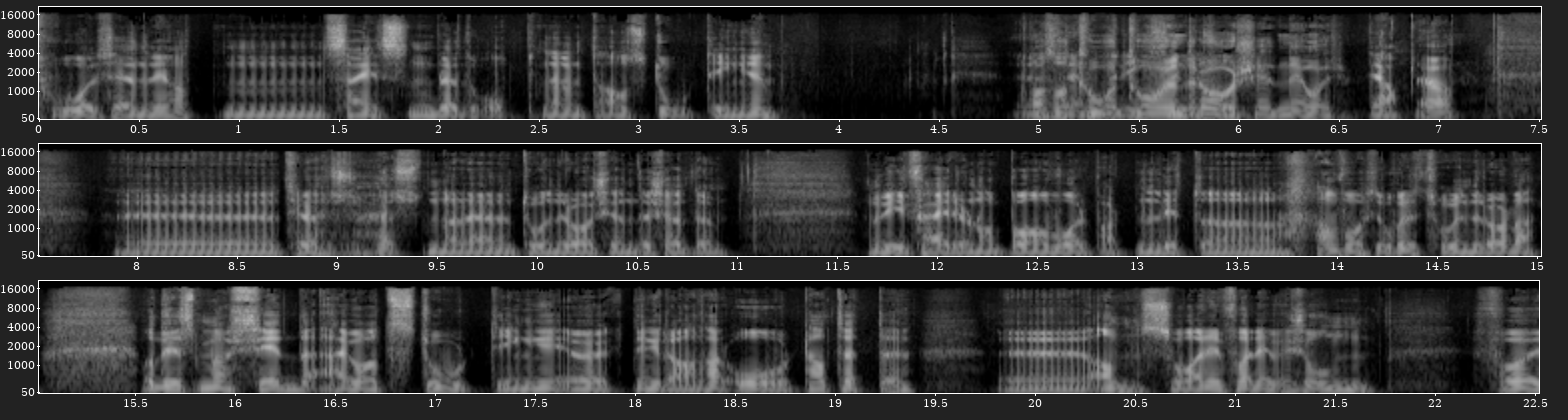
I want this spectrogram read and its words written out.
to år senere, i 1816, ble det oppnevnt av Stortinget. Eh, altså to, 200 år siden i år. Ja. ja. Eh, til høsten når det er 200 år siden det skjedde. Men vi feirer nå på vårparten litt av våre 200 år, da. Og det som har skjedd, er jo at Stortinget i økende grad har overtatt dette ansvaret for revisjonen. For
